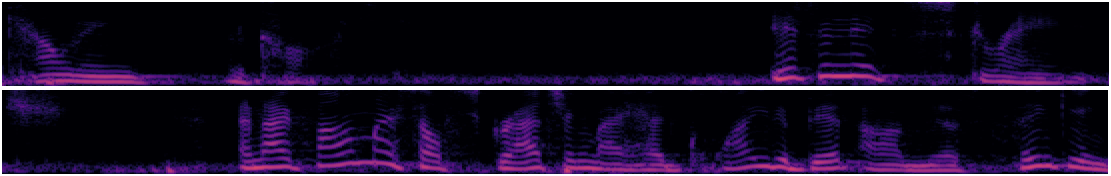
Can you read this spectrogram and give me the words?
counting the cost. Isn't it strange? And I found myself scratching my head quite a bit on this, thinking,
